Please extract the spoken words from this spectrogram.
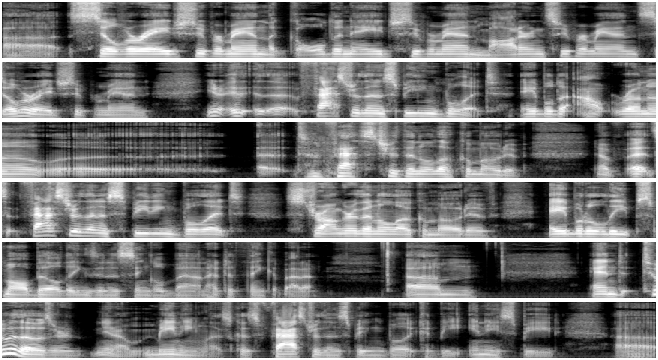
uh, silver age superman the golden age superman modern superman silver age superman. You know uh, faster than a speeding bullet able to outrun a uh, faster than a locomotive no, it's faster than a speeding bullet, stronger than a locomotive, able to leap small buildings in a single bound. I had to think about it. Um, And two of those are, you know, meaningless because faster than a speeding bullet could be any speed. Uh,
